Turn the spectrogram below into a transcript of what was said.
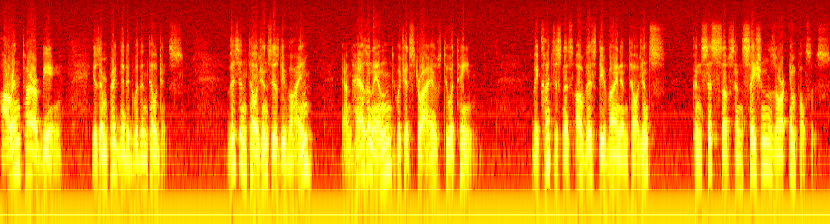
Our entire being is impregnated with intelligence. This intelligence is divine and has an end which it strives to attain. The consciousness of this divine intelligence consists of sensations or impulses.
